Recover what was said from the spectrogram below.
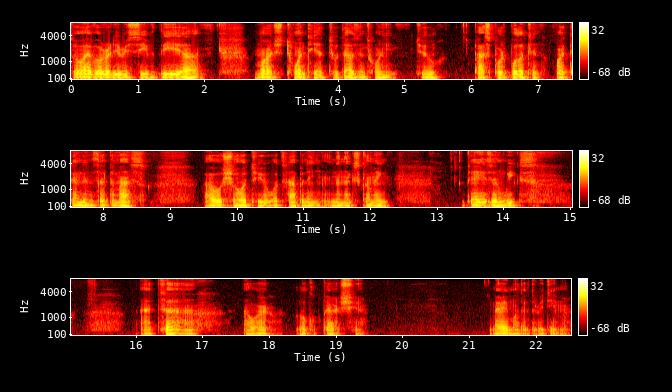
So I've already received the uh, March 20th, 2022 passport bulletin for attendance at the Mass. I will show it to you what's happening in the next coming days and weeks at uh, our local parish here. Mary Mother of the Redeemer.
